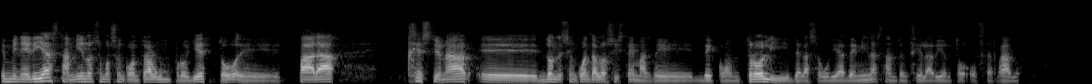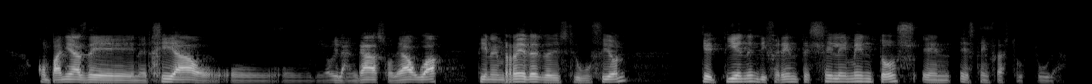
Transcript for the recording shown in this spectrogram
En minerías también nos hemos encontrado algún proyecto eh, para gestionar eh, dónde se encuentran los sistemas de, control y de la seguridad de minas, tanto en cielo abierto o cerrado. Compañías de energía o, o de oil and gas o de agua tienen redes de distribución que tienen diferentes elementos en esta infraestructura.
